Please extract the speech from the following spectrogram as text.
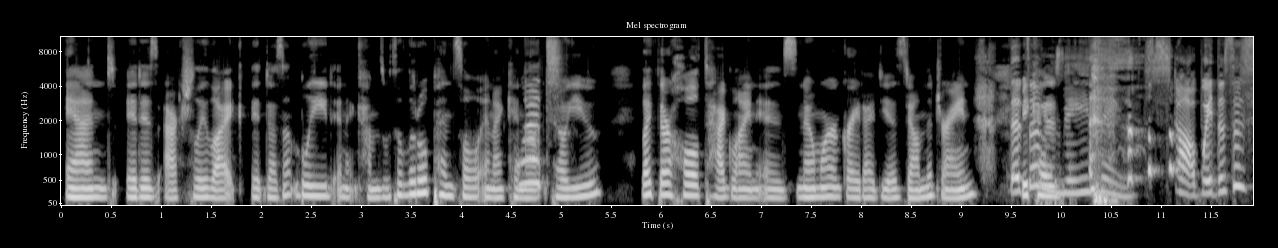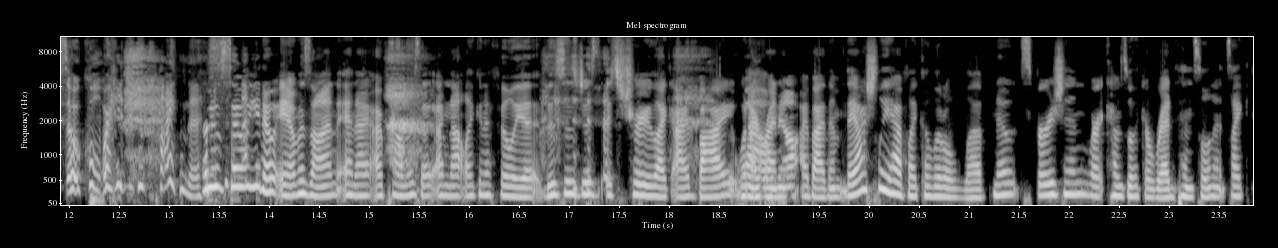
and it is actually like it doesn't bleed and it comes with a little pencil and i cannot what? tell you like their whole tagline is no more great ideas down the drain. That's because amazing. Stop. Wait this is so cool. Where did you find this? so you know amazon and i, I promise that i'm not like an affiliate. This is just it's true. Like i buy when wow. i run out i buy them. They actually have like a little love notes version where it comes with like a red pencil and it's like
